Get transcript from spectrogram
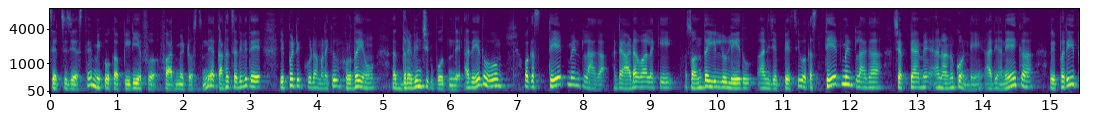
సెర్చ్ చేస్తే మీకు ఒక పీడిఎఫ్ ఫార్మేట్ వస్తుంది. ఆ కథ చదివితే ఇప్పటికి కూడా మనకి హృదయం ద్రవించుకుపోతుంది. అదేదో ఒక స్టేట్మెంట్ లాగా అంటే ఆడవాళ్ళకి సొంత ఇల్లు లేదు అని చెప్పేసి ఒక స్టేట్మెంట్ లాగా చెప్పామే అని అనుకోండి అది అనేక విపరీత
